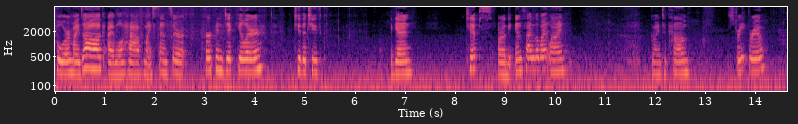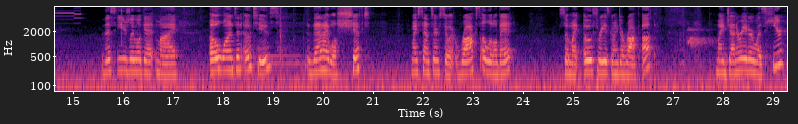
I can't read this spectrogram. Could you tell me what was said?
For my dog, I will have my sensor perpendicular to the tooth. Again, tips are on the inside of the white line. Going to come straight through. This usually will get my O1s and O2s. Then I will shift my sensor so it rocks a little bit. So my O3 is going to rock up. My generator was here.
